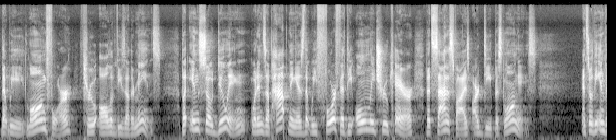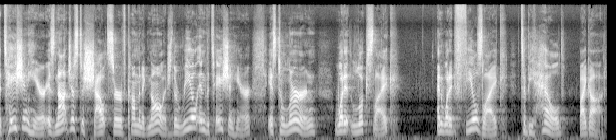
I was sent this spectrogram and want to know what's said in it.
that we long for through all of these other means. But in so doing, what ends up happening is that we forfeit the only true care that satisfies our deepest longings. And so the invitation here is not just to shout, serve, come, and acknowledge. The real invitation here is to learn what it looks like and what it feels like to be held by God.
